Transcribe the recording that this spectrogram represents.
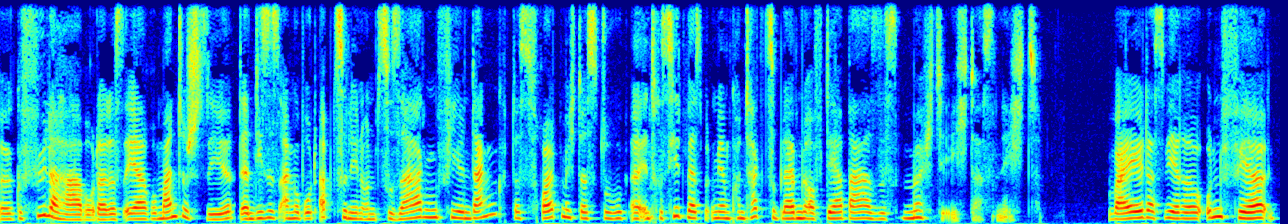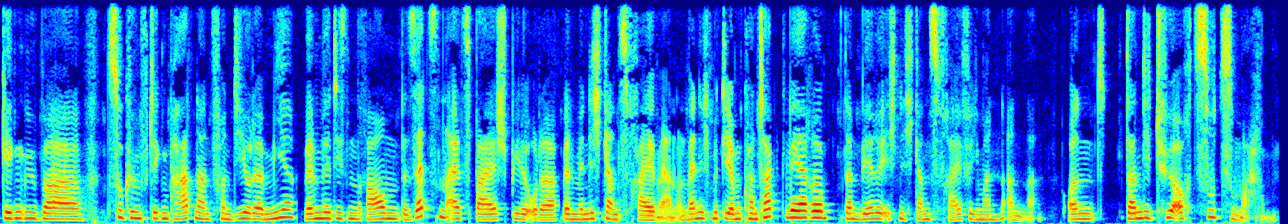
äh, Gefühle habe oder das eher romantisch sehe, dann dieses Angebot abzulehnen und zu sagen, vielen Dank, das freut mich, dass du äh, interessiert wärst, mit mir im Kontakt zu bleiben, nur auf der Basis möchte ich das nicht. Weil das wäre unfair gegenüber zukünftigen Partnern von dir oder mir, wenn wir diesen Raum besetzen als Beispiel oder wenn wir nicht ganz frei wären. Und wenn ich mit dir im Kontakt wäre, dann wäre ich nicht ganz frei für jemanden anderen. Und dann die Tür auch zuzumachen.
